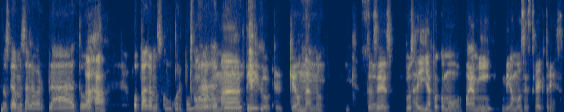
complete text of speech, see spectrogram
Nos quedamos a lavar platos. Ajá. O pagamos con cuerpo Con cuerpo mático, ¿qué, onda, no? Entonces, pues ahí ya fue como, para mí, digamos, strike 3.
